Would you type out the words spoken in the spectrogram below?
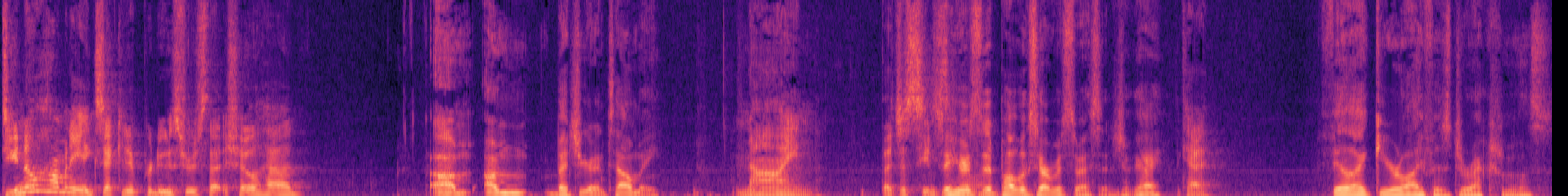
Do you know how many executive producers that show had? Um, I'm bet you're going to tell me. Nine. That just seems. So here's the public service message, okay? Okay. Feel like your life is directionless.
